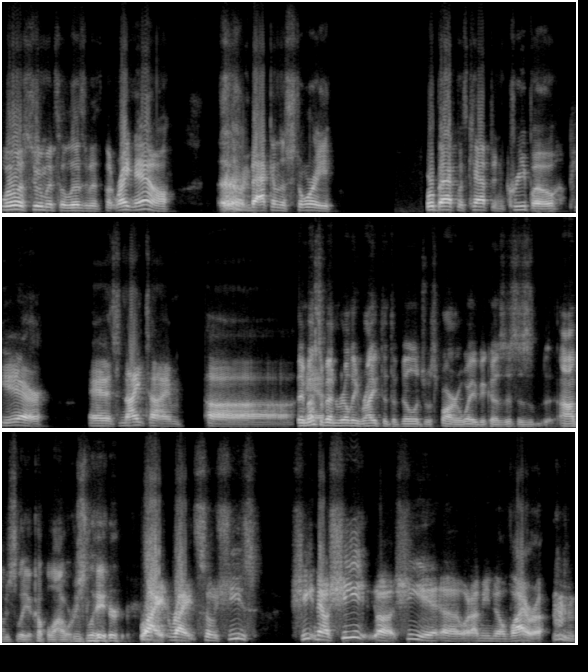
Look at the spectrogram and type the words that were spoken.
we'll assume it's Elizabeth. But right now, back in the story, we're back with Captain Creepo Pierre, and it's nighttime. Uh, They must have been really right that the village was far away because this is obviously a couple hours later. Right, right. So she's she now she uh she uh I mean Elvira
